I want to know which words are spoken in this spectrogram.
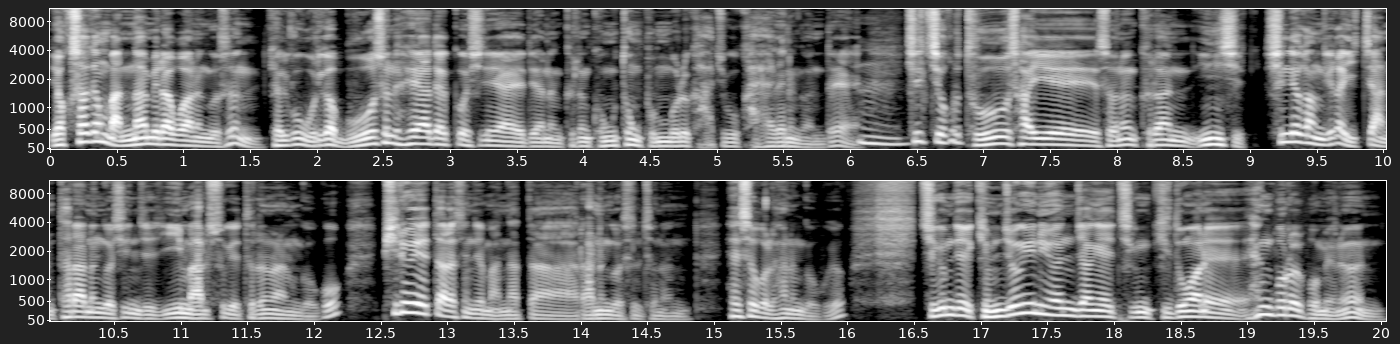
역사적 만남이라고 하는 것은 결국 우리가 무엇을 해야 될 것이냐에 대한 그런 공통 분모를 가지고 가야 되는 건데 음. 실질적으로 두 사이에서는 그러한 인식, 신뢰 관계가 있지 않다라는 것이 이제 이 말 속에 드러나는 거고 필요에 따라서 이제 만났다라는 것을 저는 해석을 하는 거고요. 지금 이제 김종인 위원장의 지금 그동안의 행보를 보면은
